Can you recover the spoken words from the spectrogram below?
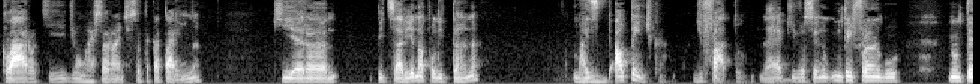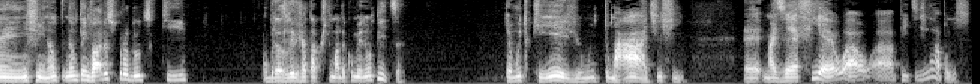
claro aqui de um restaurante em Santa Catarina que era pizzaria napolitana, mas autêntica, de fato, né? Que você não, não tem frango, não tem, enfim, não, não tem vários produtos que o brasileiro já está acostumado a comer numa pizza. Então é muito queijo, muito tomate, enfim. É, mas é fiel ao, à pizza de Nápoles.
